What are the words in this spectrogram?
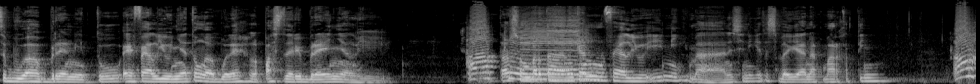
sebuah brand itu, eh value-nya tuh nggak boleh lepas dari brandnya li. oke Terus mempertahankan value ini gimana sih ini kita sebagai anak marketing? oh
